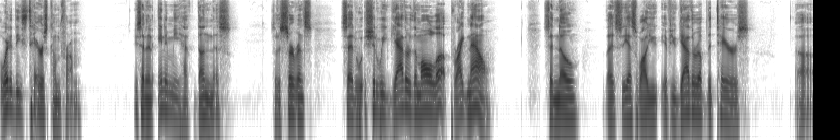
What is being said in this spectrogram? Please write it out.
Where did these tares come from? He said, An enemy hath done this. So the servants said, Should we gather them all up right now? Said, No. Let's yes, while you if you gather up the tares, uh,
